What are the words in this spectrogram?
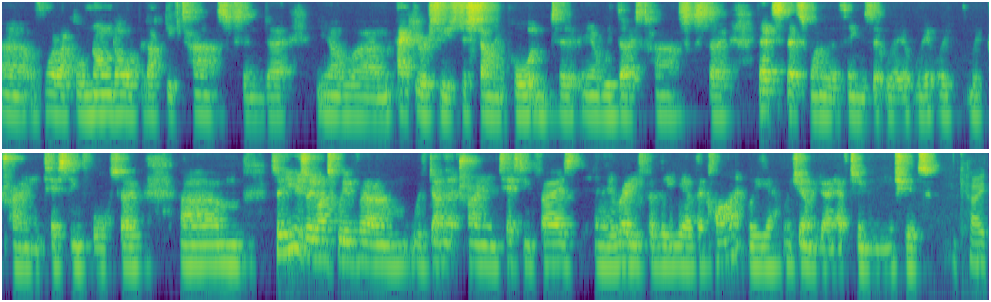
uh, of what I call non-dollar productive tasks, and uh, you know um, accuracy is just so important to you know with those tasks. So that's that's one of the things that we're we're, we're training and testing for. So um, so usually once we've um, we've done that training and testing phase and they're ready for the uh, the client, we uh, we generally don't have too many issues. Okay,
